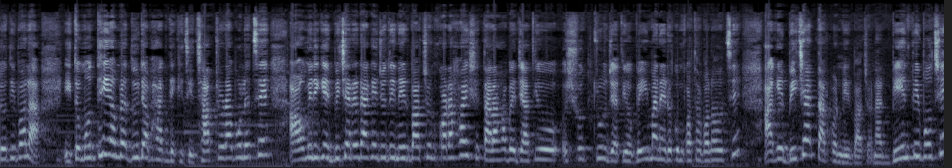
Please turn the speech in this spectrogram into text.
যদি বলা, ইতোমধ্যেই আমরা দুইটা ভাগ দেখেছি। ছাত্ররা বলেছে, আওয়ামী লীগের বিচারের আগে যদি নির্বাচন করা হয়, সে তারা হবে জাতীয় শত্রু, জাতীয় বেইমান, এরকম কথা বলা হচ্ছে। আগে বিচার, তারপর নির্বাচন। আর বিএনপি বলছে,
